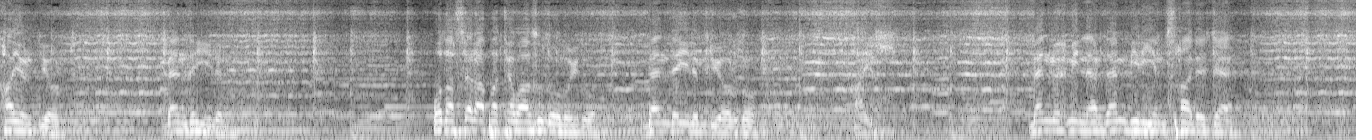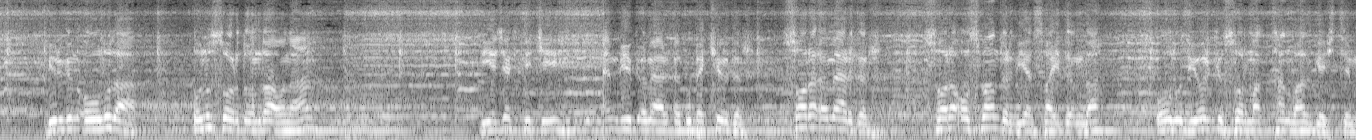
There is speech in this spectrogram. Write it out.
Hayır diyordu. Ben değilim. O da serapa tevazu doluydu. Ben değilim diyordu. Hayır. Ben müminlerden biriyim sadece. Bir gün oğlu da onu sorduğunda ona diyecekti ki en büyük Ömer Ebu Bekir'dir. Sonra Ömer'dir. Sonra Osman'dır diye saydığında oğlu diyor ki sormaktan vazgeçtim.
